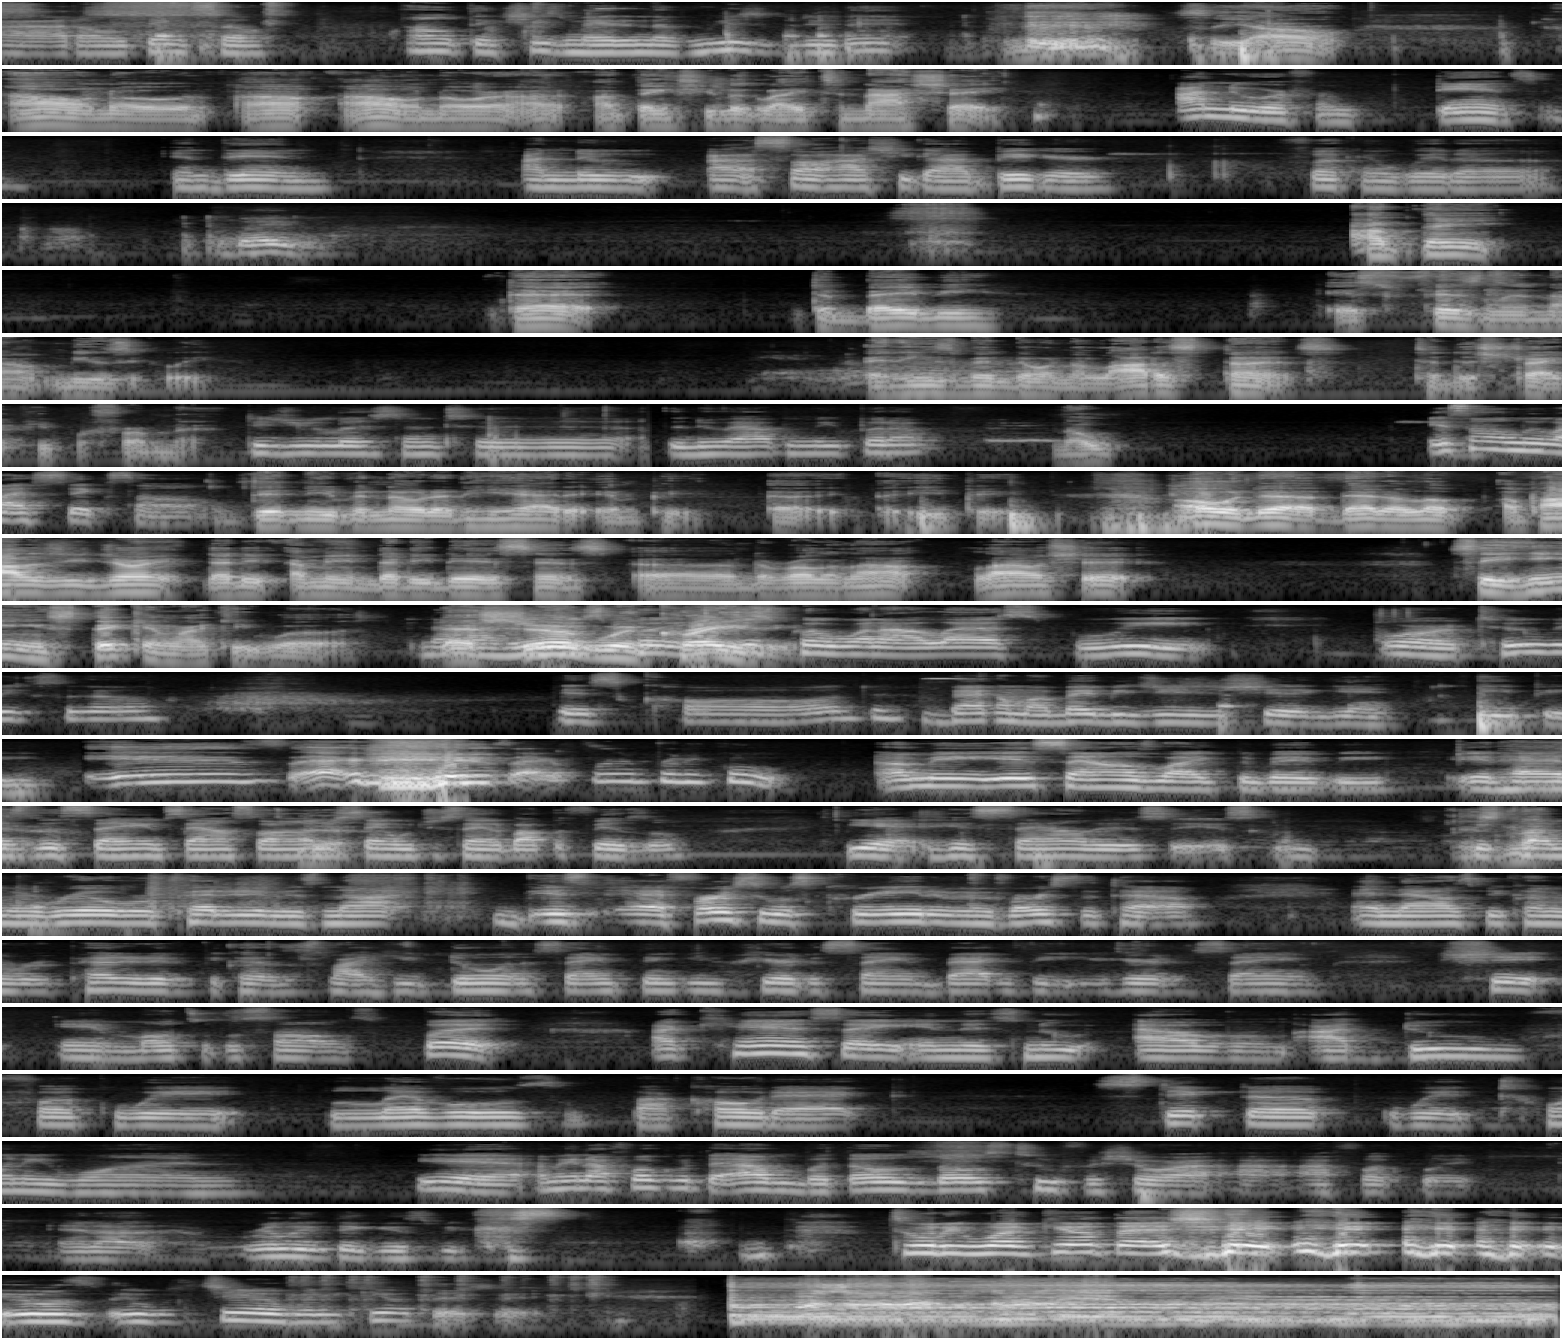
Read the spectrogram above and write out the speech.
I don't think so. I don't think she's made enough music to do that. see, I don't, I don't know, I, don't- I don't know her. I, I think she looked like Tinashe. I knew her from dancing, and then I knew I saw how she got bigger, fucking with uh, baby. I think that DaBaby is fizzling out musically. And he's been doing a lot of stunts to distract people from that. Did you listen to the new album he put out? Nope. It's only like six songs. Didn't even know that he had an MP, uh, EP. Oh, the, that apology joint that he, I mean, that he did since uh, the Rolling Out Loud shit. See, he ain't sticking like he was. Nah, that he Suge went put, He crazy. just put one out last week or two weeks ago. It's called "Back on My Baby Jesus Shit Again" EP. It's actually, it's actually pretty cool. I mean, it sounds like DaBaby. It has Yeah. the same sound, so I understand what you're saying about the fizzle. Yeah, his sound is is It's not- becoming real repetitive. It's not. It's at first it was creative and versatile, and now it's becoming repetitive because it's like you're doing the same thing. You hear the same backbeat. You hear the same shit in multiple songs. But I can say in this new album, I do fuck with Levels by Kodak, Sticked Up with Twenty One. Yeah, I mean I fuck with the album, but those those two for sure I, I, I fuck with, and I really think it's because. 21 killed that shit. it was it was chill when he killed that shit. What's on here? Fuck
